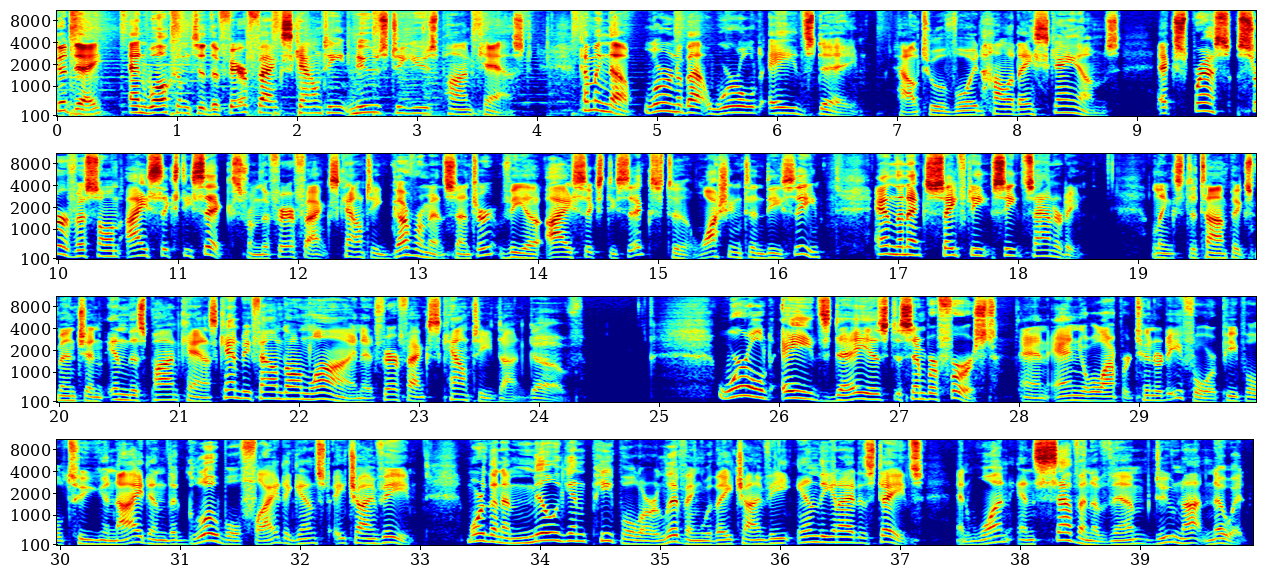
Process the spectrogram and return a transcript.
Good day, and welcome to the Fairfax County News to Use podcast. Coming up, learn about World AIDS Day, how to avoid holiday scams, express service on I 66 from the Fairfax County Government Center via I 66 to Washington, D.C., and the next Safety Seat Saturday. Links to topics mentioned in this podcast can be found online at fairfaxcounty.gov. World AIDS Day is December 1st, an annual opportunity for people to unite in the global fight against HIV. More than a million people are living with HIV in the United States, and one in seven of them do not know it.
